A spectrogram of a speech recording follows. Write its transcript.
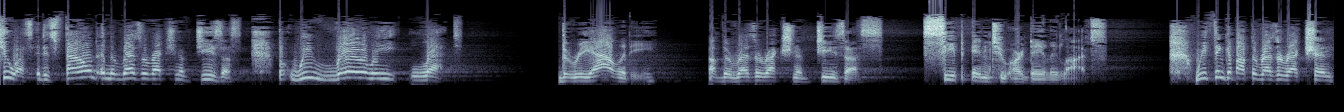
to us. It is found in the resurrection of Jesus, but we rarely let the reality of the resurrection of Jesus seep into our daily lives. We think about the resurrection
